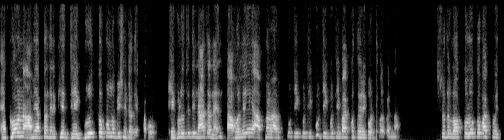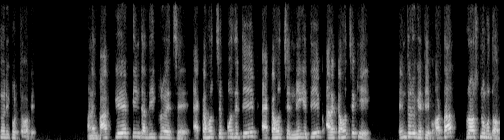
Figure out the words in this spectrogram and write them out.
এখন আমি আপনাদেরকে যে গুরুত্বপূর্ণ বিষয়টা দেখাবো, এগুলো যদি না জানেন, তাহলে আপনারা আর কোটি কোটি কোটি কোটি বাক্য তৈরি করতে পারবেন না। শুধু লক্ষ লক্ষ বাক্যই তৈরি করতে হবে। মানে বাক্যের তিনটা দিক রয়েছে। একটা হচ্ছে পজিটিভ একটা হচ্ছে নেগেটিভ আর একটা হচ্ছে কি? ইন্টারোগেটিভ অর্থাৎ প্রশ্নবোধক।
